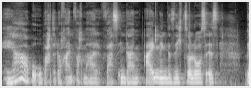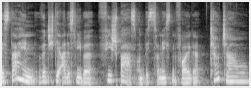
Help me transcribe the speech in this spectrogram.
Ja, beobachte doch einfach mal, was in deinem eigenen Gesicht so los ist. Bis dahin wünsche ich dir alles Liebe, viel Spaß und bis zur nächsten Folge. Ciao, ciao.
